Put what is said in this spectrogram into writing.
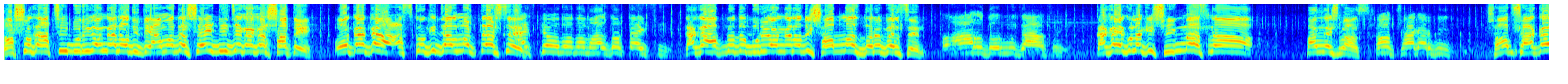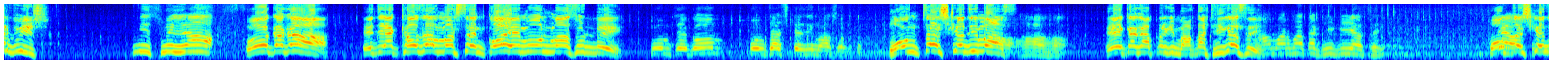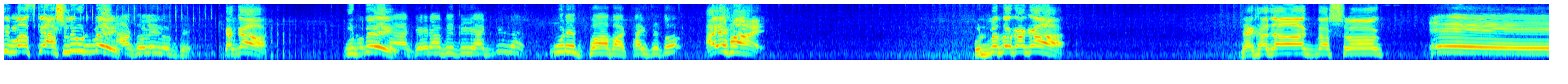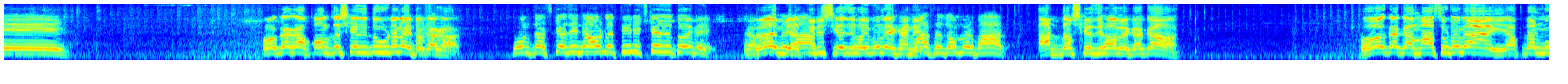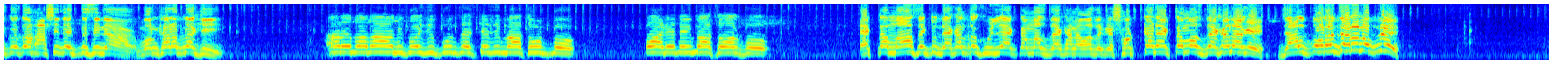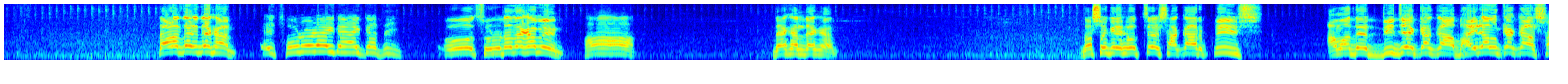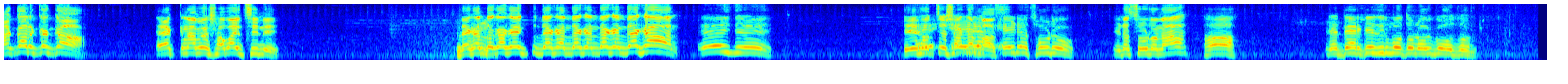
দর্শক আছি বুড়িগঙ্গা নদীতে আমাদের সেই ডিজে কাকার সাথে। ও কাকা আজকে কি জাল মারতে আসছে আজকেও বাবা মাছ ধরতে আইছি। কাকা আপনি তো বুড়িগঙ্গা নদী সব মাছ ধরে ফেলছেন। আরও ধর্ম যা আছে। কাকা এগুলো কি শিং মাছ না পাঙ্গাস মাছ? সব শাকার বীজ। সব শাকার ফিস বিসমিল্লা ও কাকা এই যে এক খাও জাল মারছেন কয় মন মাছ উঠবে? কমসে কম পঞ্চাশ কেজি মাছ হবে পঞ্চাশ কেজি মাছ? হ্যাঁ হ্যাঁ। এ কাকা আপনার কি মাথা ঠিক আছে? আমার মাথা ঠিকই আছে। পঞ্চাশ কেজি মাছ কি আসলে উঠবে? আসলেই উঠবে। কাকা উঠবে? যায়? ওরে বাবা খাইছে তো। আয় হায় উঠবে তো কাকা। দেখা যাক দর্শক। এই। ও কাকা পঞ্চাশ কেজি তো উঠে নাই তো কাকা। পঞ্চাশ কেজি না উঠলে তিরিশ কেজি তো হইবে। তিরিশ কেজি হইব না এখানে। জমের ভাত আট দশ কেজি হবে কাকা। ও কাকা মাছ উঠে নাই। আপনার মুখে তো হাসি দেখতেছি না। মন খারাপ নাকি? আরে বাবা আমি কইছি পঞ্চাশ কেজি মাছ উঠবো। পরে দেই মাছ অল্প। একটা মাছ একটু দেখান তো খুইলে একটা মাছ দেখান আমাদেরকে। শর্টকাটে একটা মাছ দেখান আগে। জাল পরে জানেন আপনি। তাড়াতাড়ি দেখান। এই ছোটটাই দেখাইতাছি। ও ছোটটা দেখাবেন? হ্যাঁ হ্যাঁ। দেখান দেখান। দর্শক এই হচ্ছে সাকার পিস। আমাদের ডিজে কাকা ভাইরাল কাকা সাকার কাকা। এক নামে সবাই চিনে। দেখেন তো কাকা একটু দেখেন দেখেন দেখেন দেখেন। এই যে। এই হচ্ছে সাকার মাছ। এটা ছোট। এটা ছোট না? হ্যাঁ। এটা দেড় কেজির মতন ওই ওজন।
